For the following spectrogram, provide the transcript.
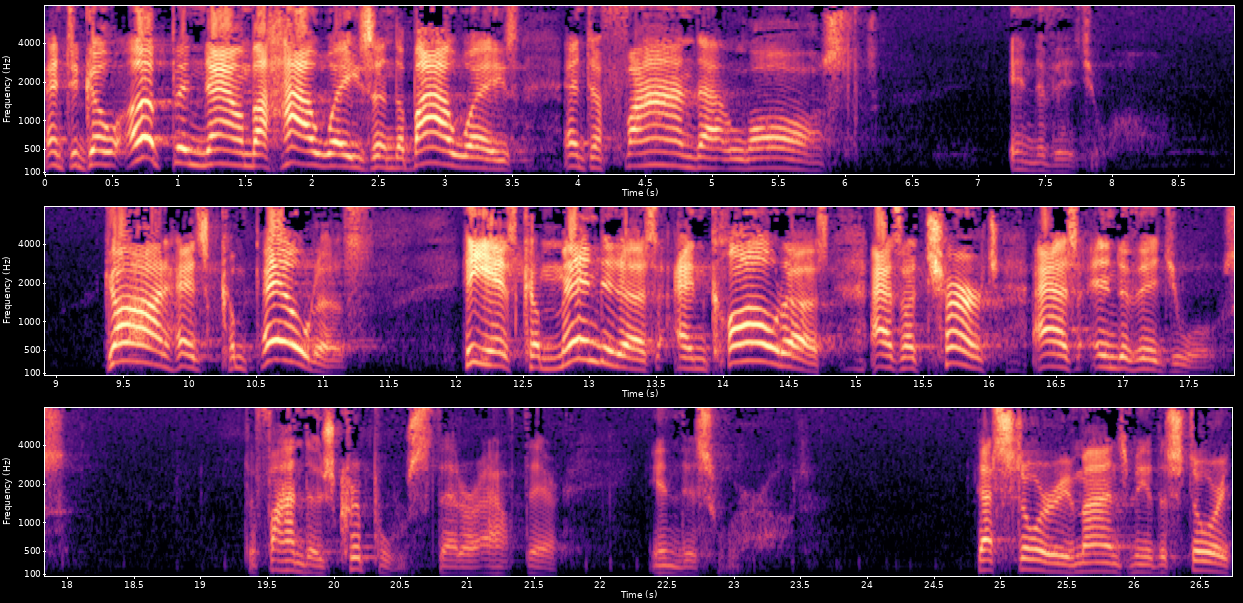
and to go up and down the highways and the byways and to find that lost individual. God has compelled us. He has commended us and called us as a church, as individuals to find those cripples that are out there in this world. That story reminds me of the story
